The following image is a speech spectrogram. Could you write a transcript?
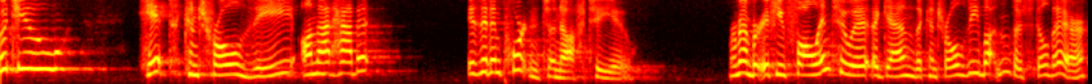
Could you hit Control Z on that habit? Is it important enough to you? Remember, if you fall into it, again, the Control Z buttons are still there.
